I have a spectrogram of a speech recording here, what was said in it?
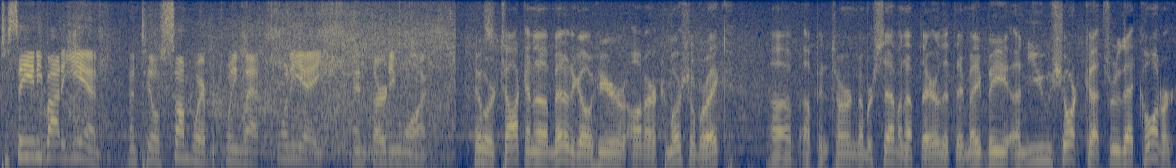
to see anybody in until somewhere between lap 28 and 31. Hey, we were talking a minute ago here on our commercial break, uh, up in turn number seven up there, that there may be a new shortcut through that corner.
